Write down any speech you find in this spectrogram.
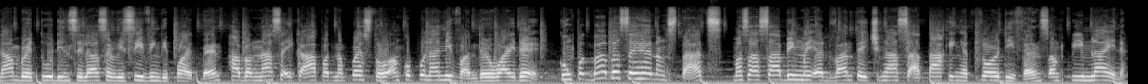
Number 2 din sila sa receiving department habang nasa ikaapat na pwesto ang kupunan ni Van der Weide. Kung pagbabasehan ang stats, masasabing may advantage nga sa attacking at floor defense ang Creamline.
